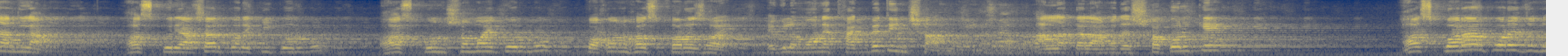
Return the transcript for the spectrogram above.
জানলাম, হজ করে আসার পরে কি করব? হজ কোন সময় করব? কখন হজ ফরজ হয়? এগুলো মনে থাকবে তো ইনশাআল্লাহ। আল্লাহ তালা আমাদের সকলকে হজ করার পরে যেন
